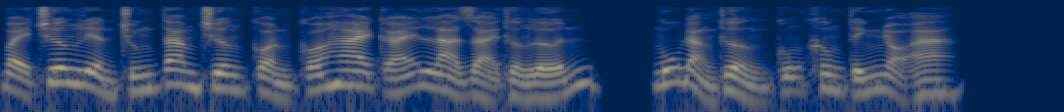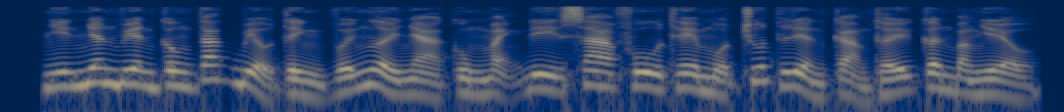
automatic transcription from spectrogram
7 trương liền chúng tam trương còn có hai cái là giải thưởng lớn, ngũ đẳng thưởng cũng không tính nhỏ a. Nhìn nhân viên công tác biểu tình với người nhà cùng mạnh đi xa phu thêm một chút liền cảm thấy cân bằng nhiều,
